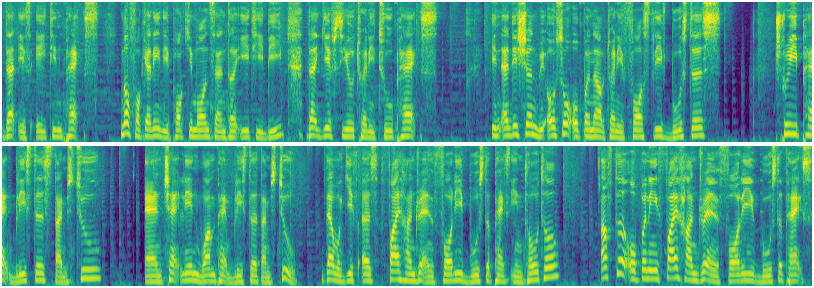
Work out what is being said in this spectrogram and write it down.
that is 18 packs. Not forgetting the Pokemon Center ETB, that gives you 22 packs. In addition, we also open up 24 sleeve boosters, 3 pack blisters times 2, and check lane 1 pack blister times 2. That will give us 540 booster packs in total. After opening 540 booster packs,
